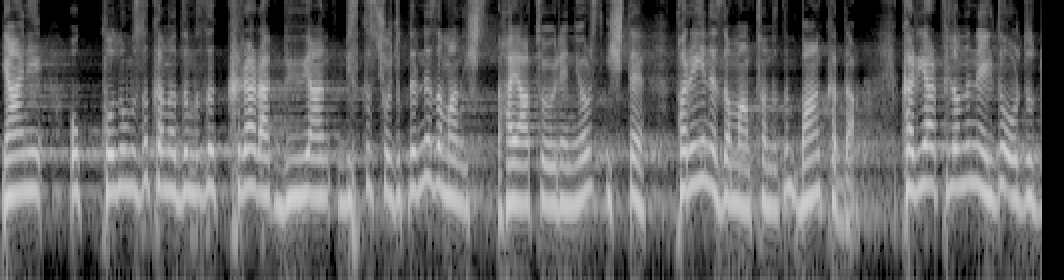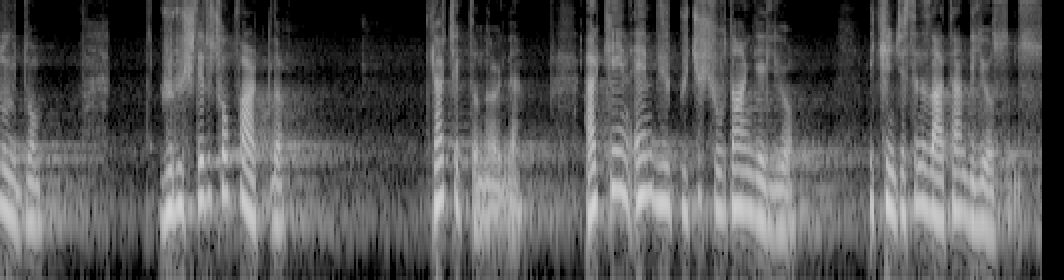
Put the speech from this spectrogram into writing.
yani o kolumuzu kanadımızı kırarak büyüyen biz kız çocukları ne zaman iş, hayatı öğreniyoruz? İşte parayı ne zaman tanıdım? Bankada. Kariyer planı neydi? Orada duydum. Yürüyüşleri çok farklı. Gerçekten öyle. Erkeğin en büyük gücü şuradan geliyor. İkincisini zaten biliyorsunuz.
